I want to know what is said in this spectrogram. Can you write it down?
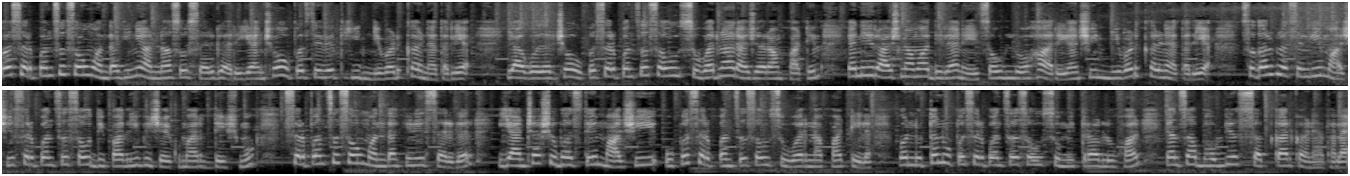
व सरपंच सौ मंदागिनी अण्णासो सरगर यांच्या उपस्थितीत ही निवड करण्यात आली आहे. या अगोदरच्या उपसरपंच सौ सुवर्णा राजाराम पाटील यांनी राजीनामा दिला दिल्याने सौ लोहार यांची निवड करण्यात आली आहे. सदर प्रसंगी माजी सरपंच सौ दीपाली विजयकुमार देशमुख सरपंच सौ मंदाकिनी सरगर यांच्या शुभ हस्ते माजी उपसरपंच सौ सुवर्णा पाटील व नूतन उपसरपंच सौ सुमित्रा लोहार यांचा भव्य सत्कार करण्यात आला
